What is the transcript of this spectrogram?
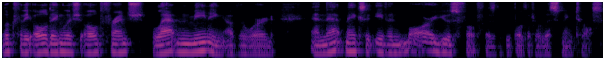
Look for the Old English, Old French, Latin meaning of the word. And that makes it even more useful for the people that are listening to us.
